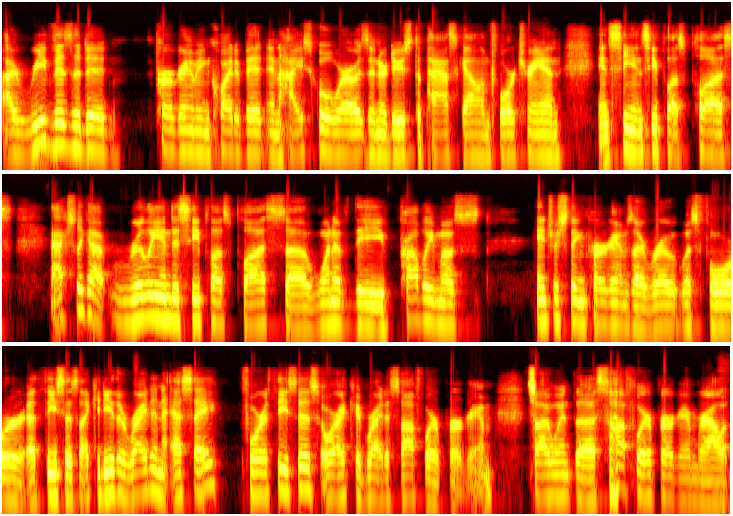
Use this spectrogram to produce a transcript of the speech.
I revisited programming quite a bit in high school where I was introduced to Pascal and Fortran and C and C++ actually got really into C++. Uh, one of the probably most interesting programs I wrote was for a thesis. I could either write an essay for a thesis or I could write a software program. So I went the software program route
